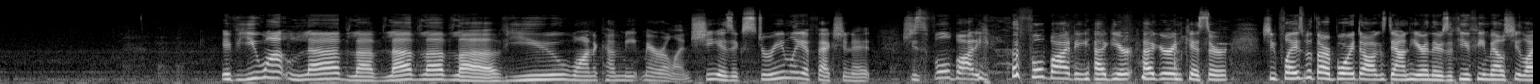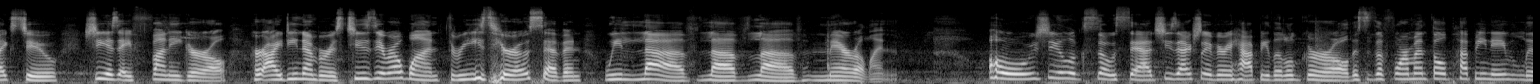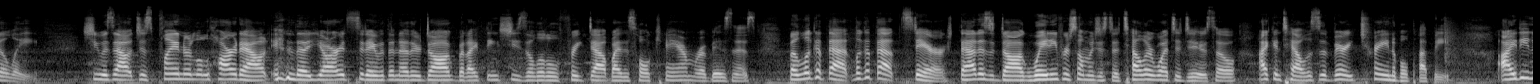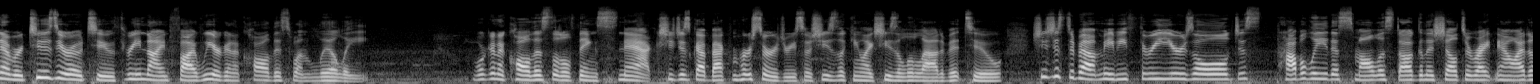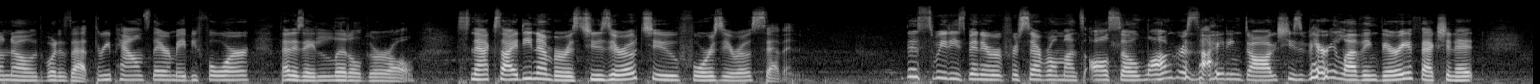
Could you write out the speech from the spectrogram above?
If you want love, love, love, love, love, you want to come meet Marilyn. She is extremely affectionate. She's full body, full body hugger, hugger and kisser. She plays with our boy dogs down here, and there's a few females she likes too. She is a funny girl. Her ID number is 201307. We love, love, love Marilyn. Oh, she looks so sad. She's actually a very happy little girl. This is a four month old puppy named Lily she was out just playing her little heart out in the yards today with another dog, but I think she's a little freaked out by this whole camera business. But look at that. Look at that stare. That is a dog waiting for someone just to tell her what to do. So I can tell this is a very trainable puppy. ID number 202395. We are going to call this one Lily. We're going to call this little thing Snack. She just got back from her surgery, so she's looking like she's a little out of it too. She's just about maybe three years old, just probably the smallest dog in the shelter right now. I don't know. What is that? Three pounds there, maybe four? That is a little girl. Snack's ID number is 202407. This sweetie's been here for several months also. Long residing dog. She's very loving, very affectionate,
